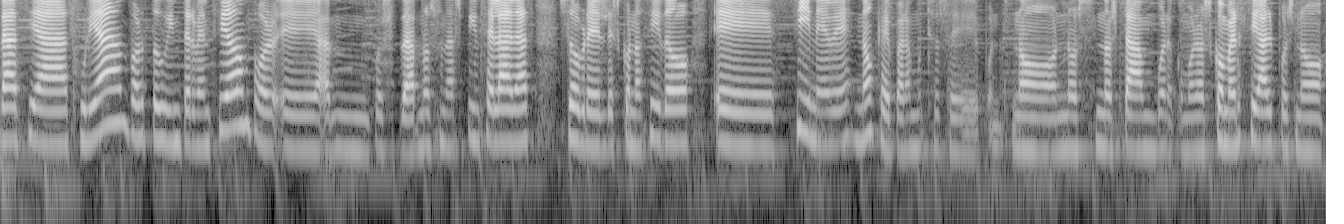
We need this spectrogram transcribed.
Gracias, Julián, por tu intervención, por eh, pues darnos unas pinceladas sobre el desconocido eh, cine B, ¿no? que para muchos eh, bueno, no, no no es tan, bueno, como no es comercial, pues no,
